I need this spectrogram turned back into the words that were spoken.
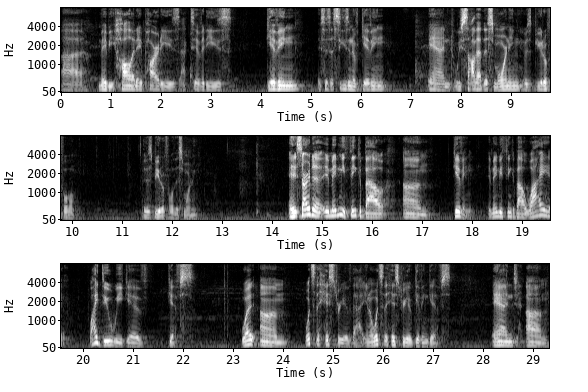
uh, maybe holiday parties, activities, giving. This is a season of giving. And we saw that this morning. It was beautiful. It was beautiful this morning. And it started to, it made me think about um, giving. It made me think about why, why do we give gifts? What, um, what's the history of that? You know, what's the history of giving gifts? And, um,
